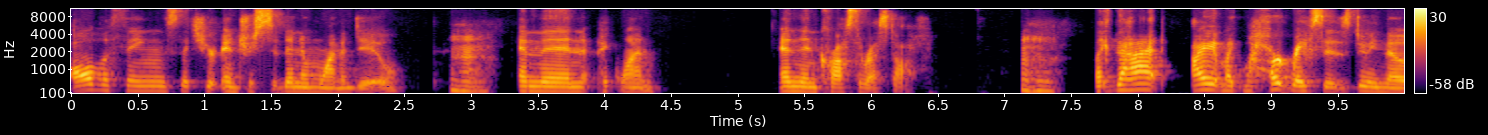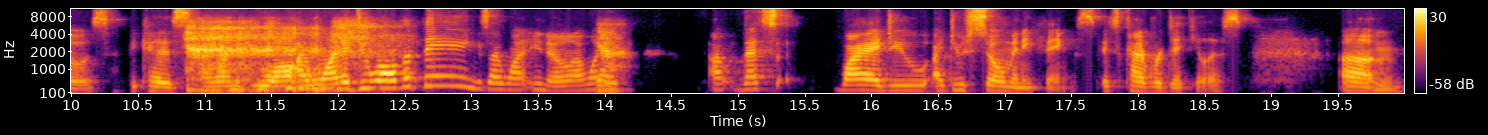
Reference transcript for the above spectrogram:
all the things that you're interested in and want to do mm-hmm. and then pick one and then cross the rest off mm-hmm. like that i like my heart races doing those because i want to do all i want to do all the things i want you know i want to yeah. that's why I do I do so many things. It's kind of ridiculous. Um,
